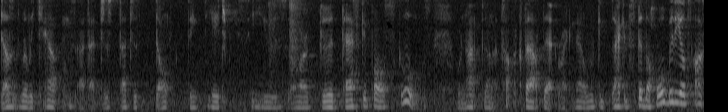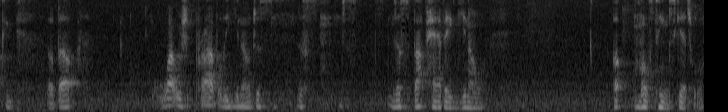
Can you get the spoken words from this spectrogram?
doesn't really count. I, I just I just don't think the HBCUs are good basketball schools. We're not gonna talk about that right now. We could I could spend the whole video talking about why we should probably you know just just just just stop having you know uh, most teams schedule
